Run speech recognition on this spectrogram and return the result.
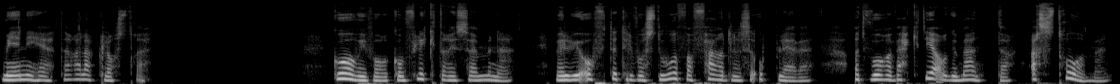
menigheter eller klostre? Går vi våre konflikter i sømmene, vil vi ofte til vår store forferdelse oppleve at våre vektige argumenter er stråmenn,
